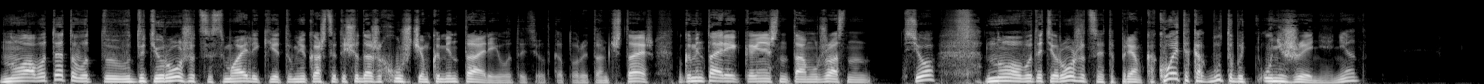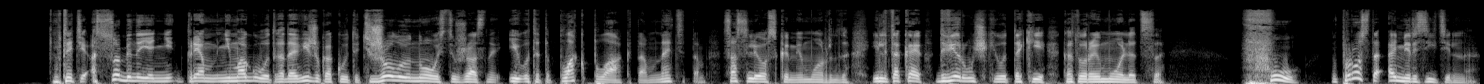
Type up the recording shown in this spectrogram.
Ну, а вот это вот, вот эти рожицы, смайлики, это, мне кажется, это еще даже хуже, чем комментарии вот эти вот, которые там читаешь. Ну, комментарии, конечно, там ужасно все, но вот эти рожицы, это прям какое-то как будто бы унижение, нет? Вот эти, особенно я не, прям не могу, вот когда вижу какую-то тяжелую новость ужасную, и вот это плак-плак, там, знаете, там, со слезками морда, или такая, две ручки вот такие, которые молятся. Фу, ну просто омерзительно.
